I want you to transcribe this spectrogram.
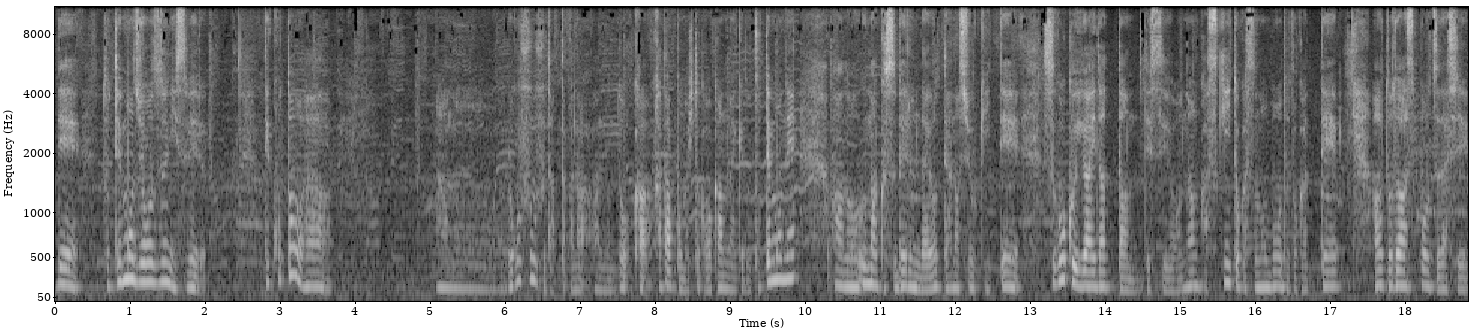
でとても上手に滑る。ってことはあの老夫婦だったかな？あのどうか片っぽの人か分かんないけどとてもねあのうまく滑るんだよって話を聞いてすごく意外だったんですよなんかスキーとかスノーボードとかってアウトドアスポーツだし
